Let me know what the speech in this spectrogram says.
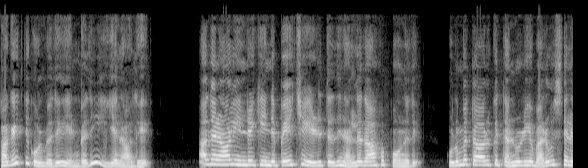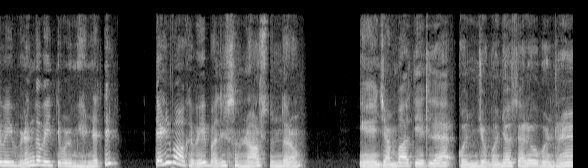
பகைத்து கொள்வது என்பது இயலாது. அதனால் இன்றைக்கு இந்த பேச்சை எடுத்தது நல்லதாக போனது. குடும்பத்தாருக்கு தன்னுடைய வரவு செலவை விளங்க வைத்து விடும் எண்ணத்தில் தெளிவாகவே பதில் சொன்னார் சுந்தரம். என் ஜம்பாத்தியத்தில் கொஞ்சம் கொஞ்சம் செலவு பண்ணுறேன்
